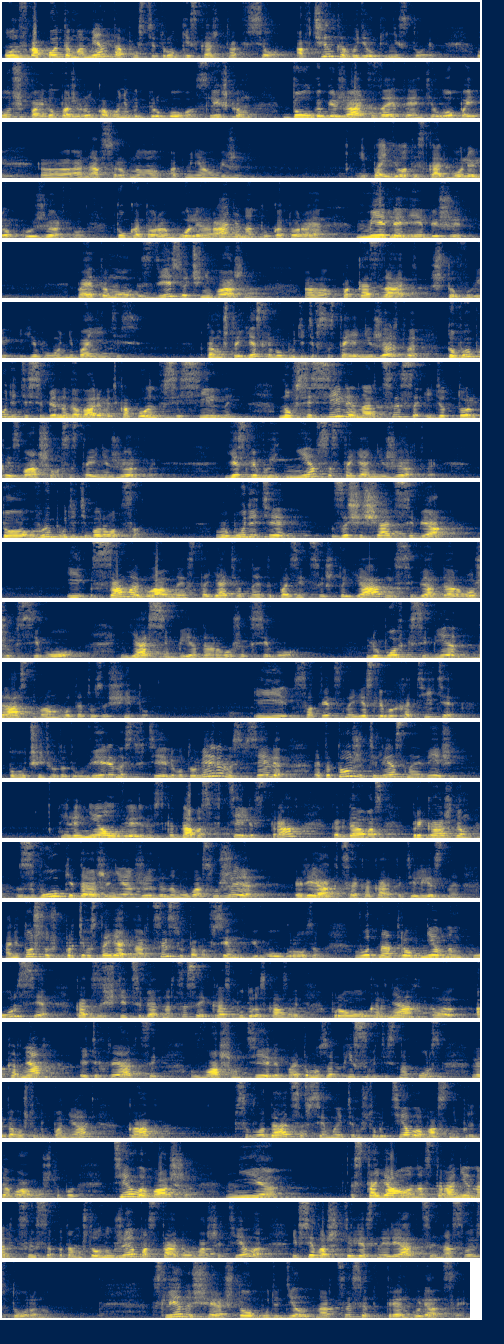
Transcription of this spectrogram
он в какой-то момент опустит руки и скажет, так, все, овчинка выделки не стоит. Лучше пойду пожру кого-нибудь другого. Слишком долго бежать за этой антилопой, э, она все равно от меня убежит. И пойдет искать более легкую жертву. Ту, которая более ранена, ту, которая медленнее бежит. Поэтому здесь очень важно э, показать, что вы его не боитесь. Потому что если вы будете в состоянии жертвы, то вы будете себе наговаривать, какой он всесильный. Но всесилие нарцисса идет только из вашего состояния жертвы. Если вы не в состоянии жертвы, то вы будете бороться. Вы будете защищать себя. И самое главное, стоять вот на этой позиции, что я для себя дороже всего. Я себе дороже всего. Любовь к себе даст вам вот эту защиту. И, соответственно, если вы хотите получить вот эту уверенность в теле, вот уверенность в теле – это тоже телесная вещь. Или неуверенность, когда у вас в теле страх, когда у вас при каждом звуке даже неожиданном у вас уже реакция какая-то телесная, а не то, что противостоять нарциссу там, и всем его угрозам. Вот на трехдневном курсе «Как защитить себя от нарцисса» я как раз буду рассказывать про корнях, э, о корнях этих реакций в вашем теле. Поэтому записывайтесь на курс для того, чтобы понять, как совладать со всем этим, чтобы тело вас не предавало, чтобы тело ваше не стояло на стороне нарцисса, потому что он уже поставил ваше тело и все ваши телесные реакции на свою сторону. Следующее, что будет делать нарцисс, это триангуляции.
